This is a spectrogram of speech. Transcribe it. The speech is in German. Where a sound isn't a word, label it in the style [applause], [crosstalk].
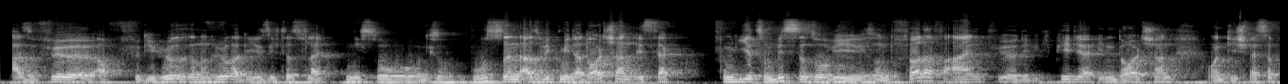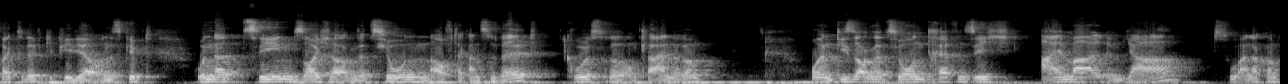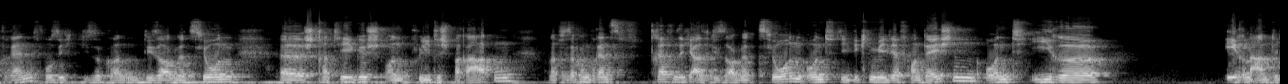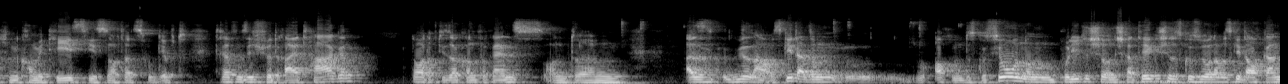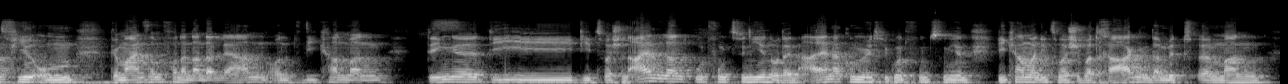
Also für auch für die Hörerinnen und Hörer, die sich das vielleicht nicht so nicht so bewusst sind. Also Wikimedia Deutschland ist ja fungiert so ein bisschen so wie so ein Förderverein für die Wikipedia in Deutschland und die Schwesterprojekte der Wikipedia. Und es gibt 110 solcher Organisationen auf der ganzen Welt, größere und kleinere. Und diese Organisationen treffen sich einmal im Jahr zu einer Konferenz, wo sich diese, diese Organisationen äh, strategisch und politisch beraten. Und auf dieser Konferenz treffen sich also diese Organisationen und die Wikimedia Foundation und ihre ehrenamtlichen Komitees, die es noch dazu gibt, treffen sich für drei Tage dort auf dieser Konferenz und ähm, also genau, es geht also um, auch um Diskussionen, um politische und strategische Diskussionen, aber es geht auch ganz viel um gemeinsam voneinander lernen und wie kann man Dinge, die, die zum Beispiel in einem Land gut funktionieren oder in einer Community gut funktionieren, wie kann man die zum Beispiel übertragen, damit äh, man,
